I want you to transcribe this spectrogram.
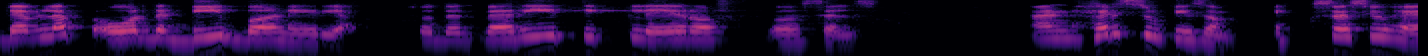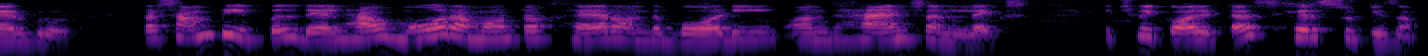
developed over the deep burn area. So the very thick layer of uh, cells. And hirsutism, excessive hair growth. For some people, they'll have more amount of hair on the body, on the hands and legs, which we call it as hirsutism.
